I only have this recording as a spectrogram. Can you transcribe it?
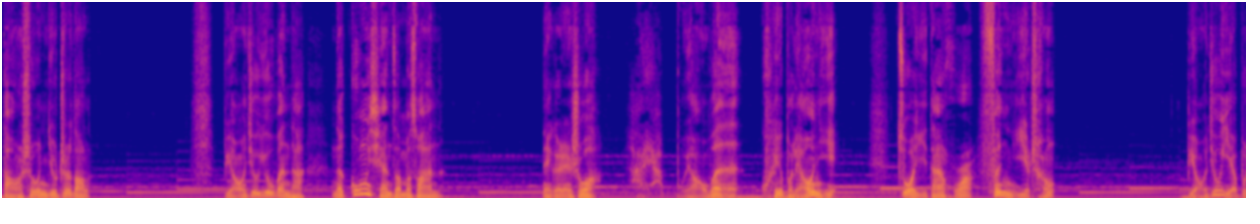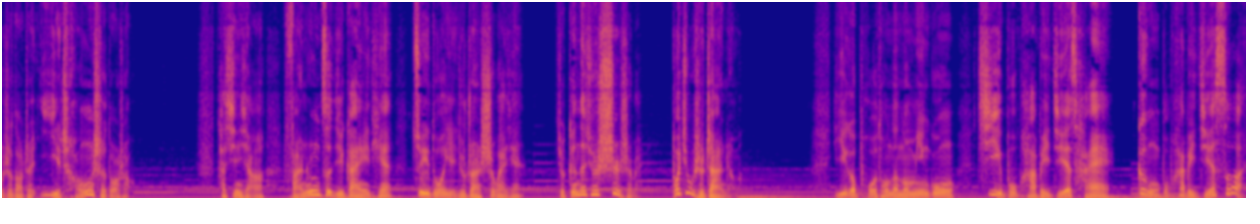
到时候你就知道了。”表舅又问他：“那工钱怎么算呢？”那个人说：“哎呀，不要问，亏不了你，做一单活分你一成。”表舅也不知道这一成是多少，他心想啊，反正自己干一天最多也就赚十块钱，就跟他去试试呗，不就是站着吗？一个普通的农民工，既不怕被劫财，更不怕被劫色呀。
